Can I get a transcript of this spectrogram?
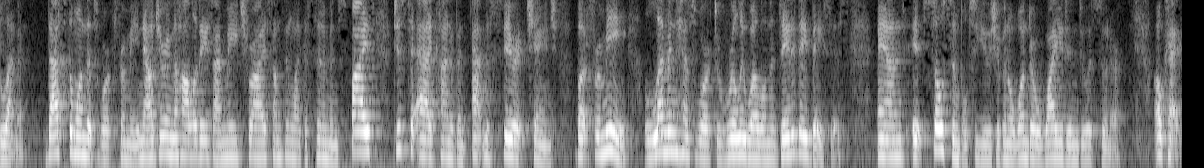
lemon. That's the one that's worked for me. Now during the holidays I may try something like a cinnamon spice just to add kind of an atmospheric change. But for me, lemon has worked really well on a day-to-day -day basis and it's so simple to use. You're going to wonder why you didn't do it sooner. Okay,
